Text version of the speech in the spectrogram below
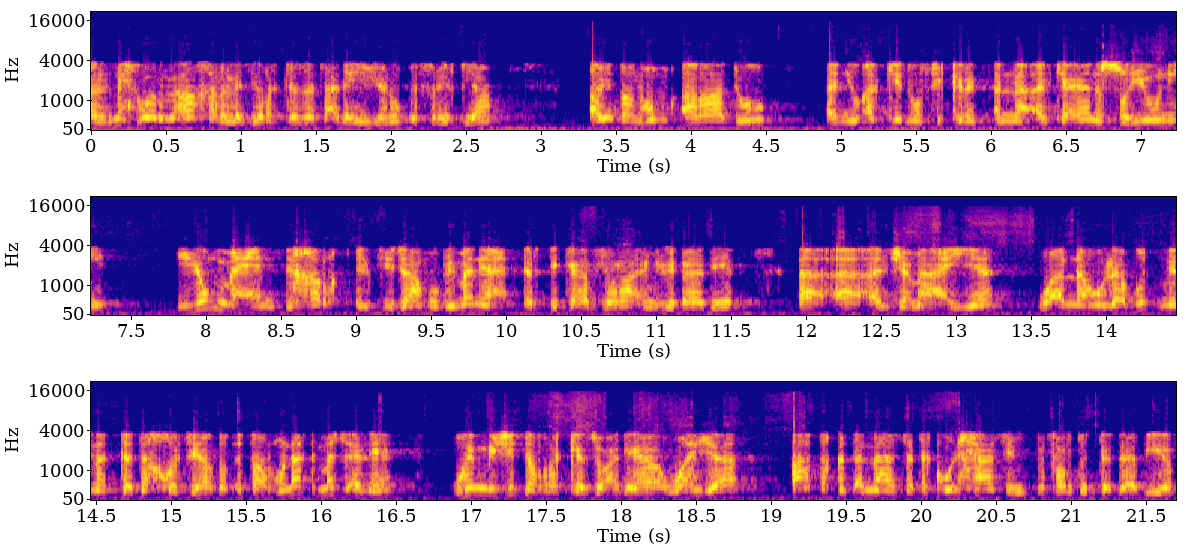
المحور الآخر الذي ركزت عليه جنوب إفريقيا أيضا هم أرادوا أن يؤكدوا فكرة أن الكيان الصهيوني يمعن بخرق التزامه بمنع ارتكاب جرائم الاباده الجماعية وأنه لابد من التدخل في هذا الإطار، هناك مسألة مهمة جدا ركزوا عليها وهي أعتقد أنها ستكون حاسم بفرض التدابير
